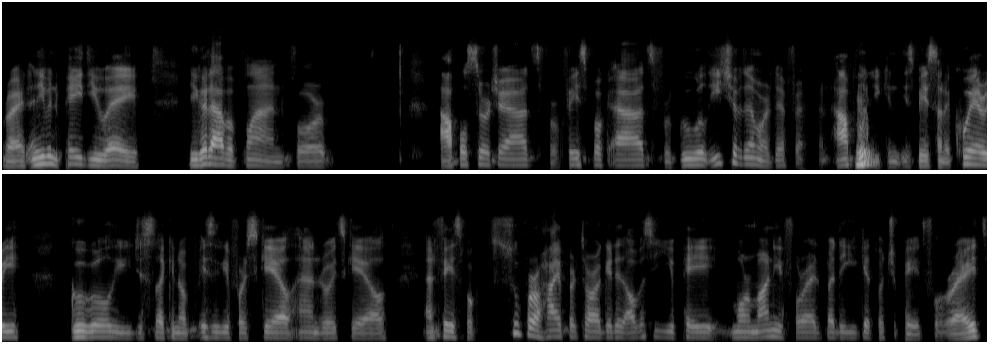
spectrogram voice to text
right? And even paid UA, you got to have a plan for Apple search ads, for Facebook ads, for Google. Each of them are different. And Apple, mm-hmm. you can is based on a query. Google, you just like, you know, basically for scale, Android scale, and Facebook, super hyper targeted. Obviously, you pay more money for it, but you get what you paid for, right?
